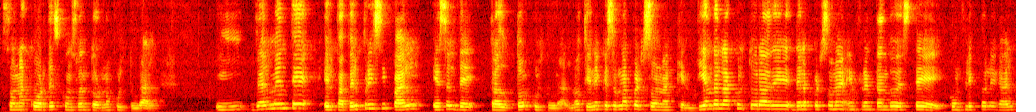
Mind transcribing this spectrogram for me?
son acordes con su entorno cultural. Y realmente el papel principal es el de traductor cultural, ¿no? Tiene que ser una persona que entienda la cultura de, de la persona enfrentando este conflicto legal,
